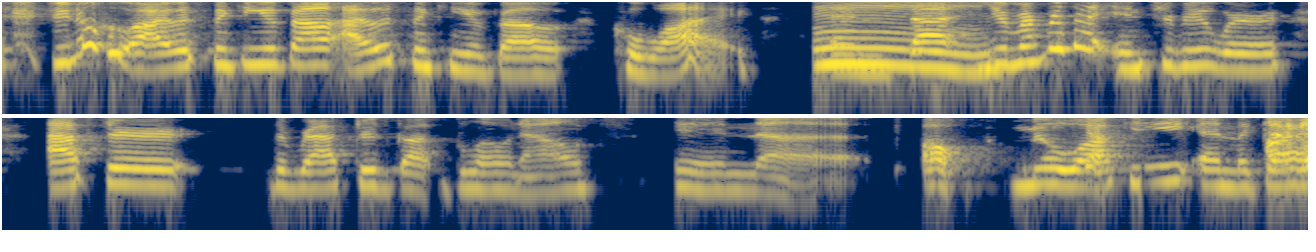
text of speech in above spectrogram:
do you know who I was thinking about? I was thinking about Kawhi. And that mm. you remember that interview where after the Raptors got blown out in uh, oh Milwaukee, yeah. and the guy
